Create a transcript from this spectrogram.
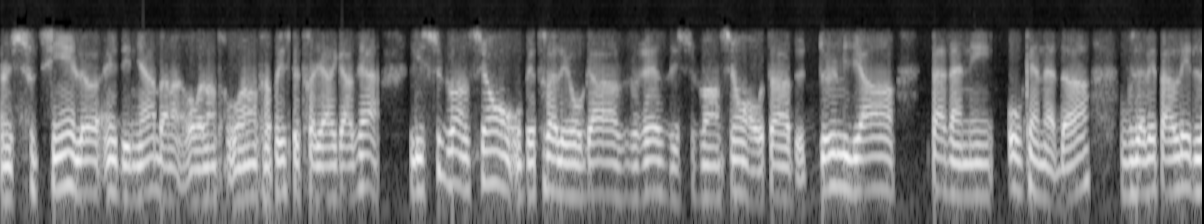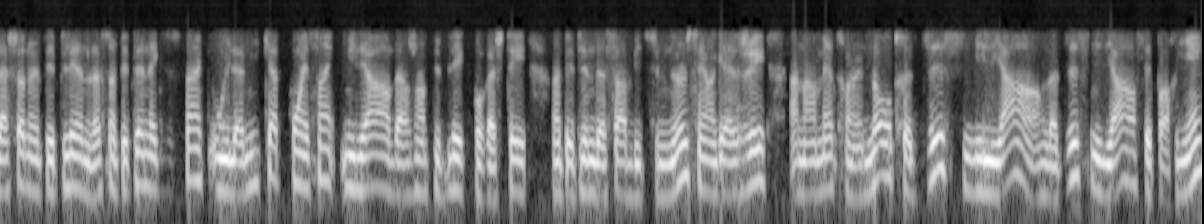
un soutien là indéniable à, l'entreprise pétrolière et gazière. Les subventions au pétrole et au gaz restent des subventions à hauteur de 2 milliards par année au Canada. Vous avez parlé de l'achat d'un pipeline. Là, c'est un pipeline existant où il a mis 4,5 milliards d'argent public pour acheter un pipeline de sable bitumineux. C'est engagé à en mettre un autre 10 milliards. Là, 10 milliards, c'est pas rien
